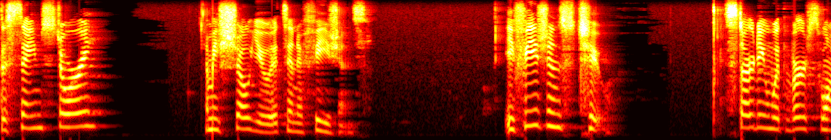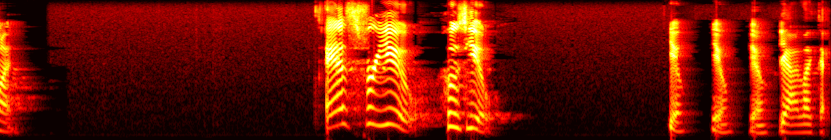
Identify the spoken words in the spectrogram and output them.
the same story. Let me show you, it's in Ephesians. Ephesians 2, starting with verse 1. As for you, who's you? You, you. you. Yeah, I like that.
